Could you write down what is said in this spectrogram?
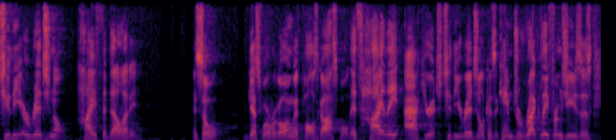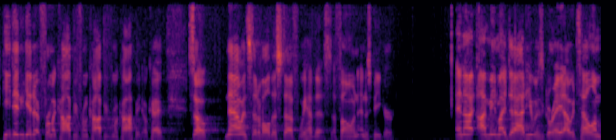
to the original. High fidelity. And so, guess where we're going with Paul's gospel? It's highly accurate to the original because it came directly from Jesus. He didn't get it from a copy, from a copy, from a copy, okay? So, now instead of all this stuff, we have this a phone and a speaker. And I, I, mean, my dad, he was great. I would tell him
